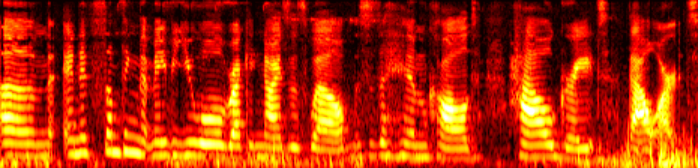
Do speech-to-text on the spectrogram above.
Um, and it's something that maybe you will recognize as well. This is a hymn called How Great Thou Art.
